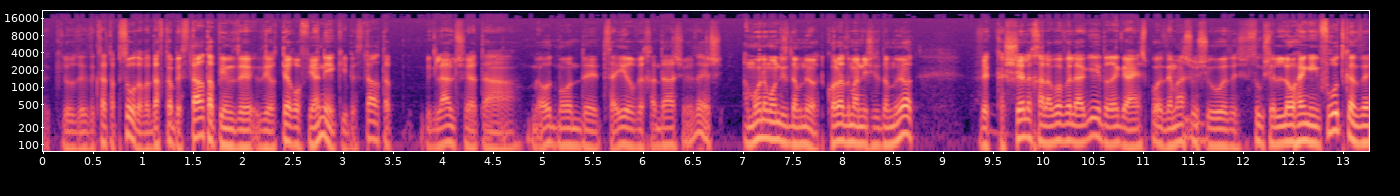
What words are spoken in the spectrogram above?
זה, כאילו, זה, זה קצת אבסורד, אבל דווקא בסטארט-אפים זה, זה יותר אופייני, כי בסטארט-אפ, בגלל שאתה מאוד מאוד uh, צעיר וחדש וזה, יש המון המון הזדמנויות. כל הזמן יש הזדמנויות, וקשה לך לבוא ולהגיד, רגע, יש פה איזה משהו שהוא איזה סוג של low hanging fruit כזה,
